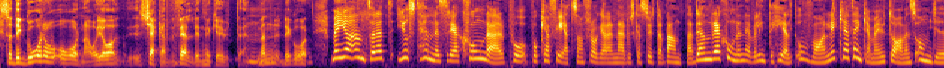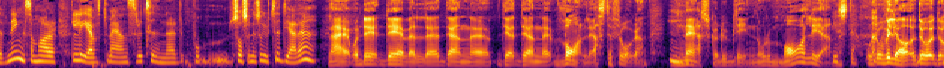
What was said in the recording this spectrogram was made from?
Så det går att ordna och jag käkar väldigt mycket ute. Mm. Men det går. Men jag antar att just hennes reaktion där på, på kaféet som frågade när du ska sluta banta, den reaktionen är väl inte helt ovanlig kan jag tänka mig utav ens omgivning som har levt med ens rutiner på, så som det såg ut tidigare. Nej, och det, det är väl eh, den, eh, det, den vanligaste frågan. När ska du bli normal igen? Mm. Just det. Och då vill jag, då, då,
